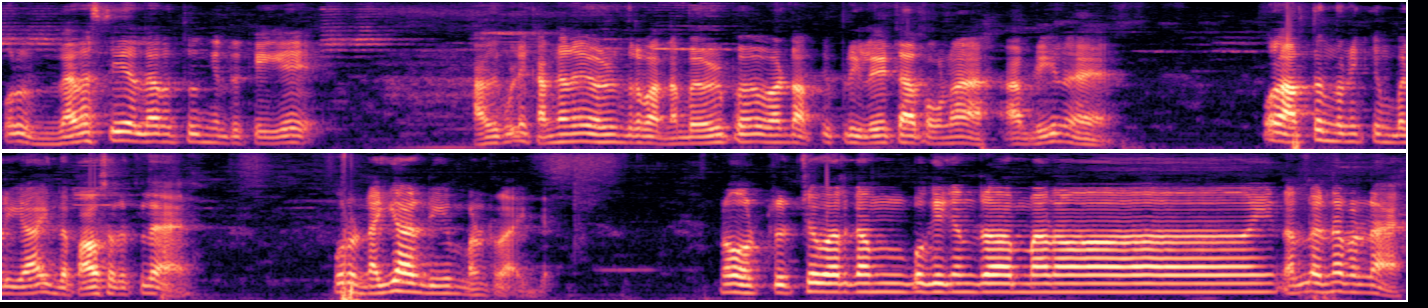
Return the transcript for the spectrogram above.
ஒரு விவஸ்தையே எல்லாரும் தூங்கிட்டு இருக்கையே அதுக்குள்ளே கண்ணனே எழுந்துருவான். நம்ம எழுப்பவே வேண்டாம். இப்படி லேட்டாக போனா அப்படின்னு ஒரு அர்த்தம் துணிக்கும்படியாக இந்த பாசுரத்தில் ஒரு நையாண்டியும் பண்ணுறாங்க நோற்று சுவர்க்கம் புகிகின்ற மனாய் நல்லா என்ன பண்ண?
